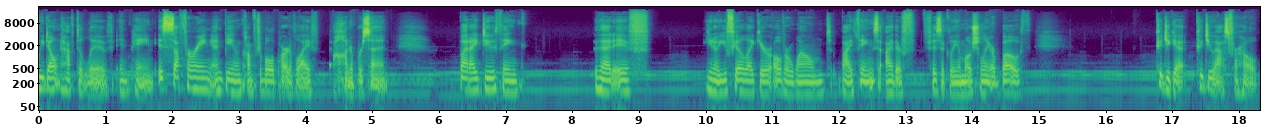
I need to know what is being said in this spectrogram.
we don't have to live in pain. Is suffering and being uncomfortable a part of life? 100%. But I do think that if you know you feel like you're overwhelmed by things either physically, emotionally or both, could you get could you ask for help?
